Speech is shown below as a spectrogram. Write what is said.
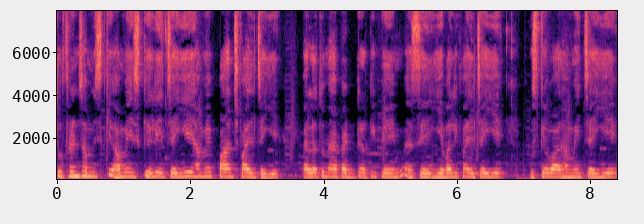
तो फ्रेंड्स हम इसके, हमें इसके लिए चाहिए, हमें पाँच फ़ाइल चाहिए। पहले तो मैप एडिटर की फेम से ये वाली फ़ाइल चाहिए, उसके बाद हमें चाहिए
